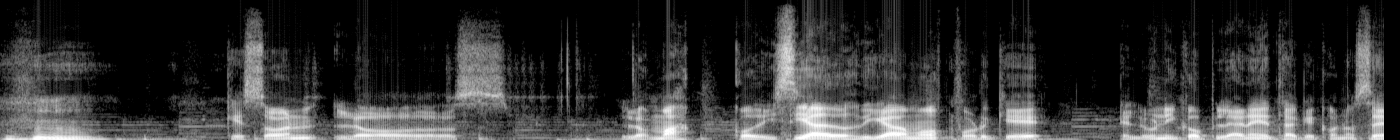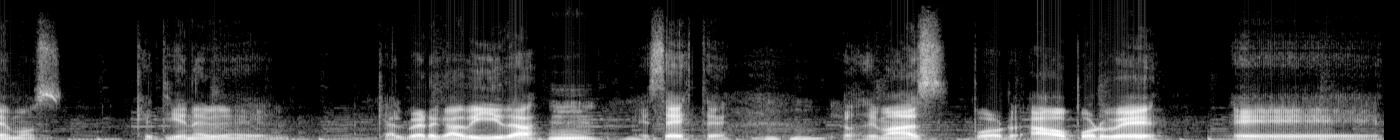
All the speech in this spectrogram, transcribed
que son los, los más codiciados, digamos, porque el único planeta que conocemos que tiene eh, que alberga vida Mm. es este. Los demás, por A o por B, eh,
